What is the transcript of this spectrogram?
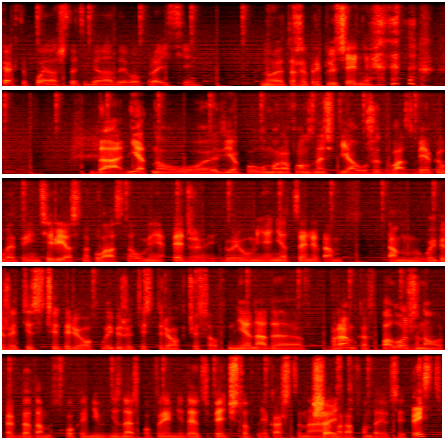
Как ты понял, что тебе надо его пройти? Но это же приключение. Да, нет, ну, я полумарафон, значит, я уже два сбегал, это интересно, классно. У меня, опять же, я говорю, у меня нет цели там, там выбежать из четырех, выбежать из трех часов. Мне надо в рамках положенного, когда там сколько, не, не знаю, сколько времени дается, пять часов, мне кажется, на Шесть. марафон дается. Шесть?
